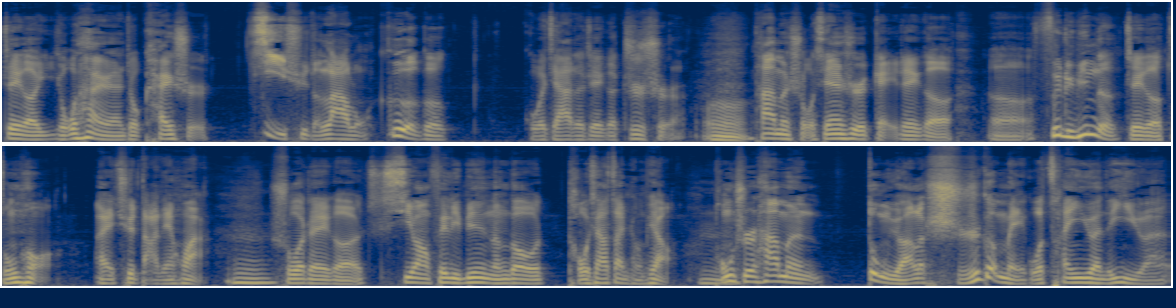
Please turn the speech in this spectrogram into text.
这个犹太人就开始继续的拉拢各个国家的这个支持。嗯。他们首先是给这个呃菲律宾的这个总统哎去打电话，嗯。说这个希望菲律宾能够投下赞成票，嗯。同时他们动员了十个美国参议院的议员，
